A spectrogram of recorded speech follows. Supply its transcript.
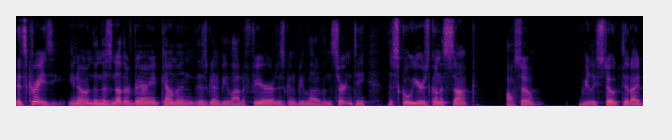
It's crazy, you know. And then there's another variant coming. There's going to be a lot of fear. There's going to be a lot of uncertainty. The school year is going to suck. Also, really stoked that I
